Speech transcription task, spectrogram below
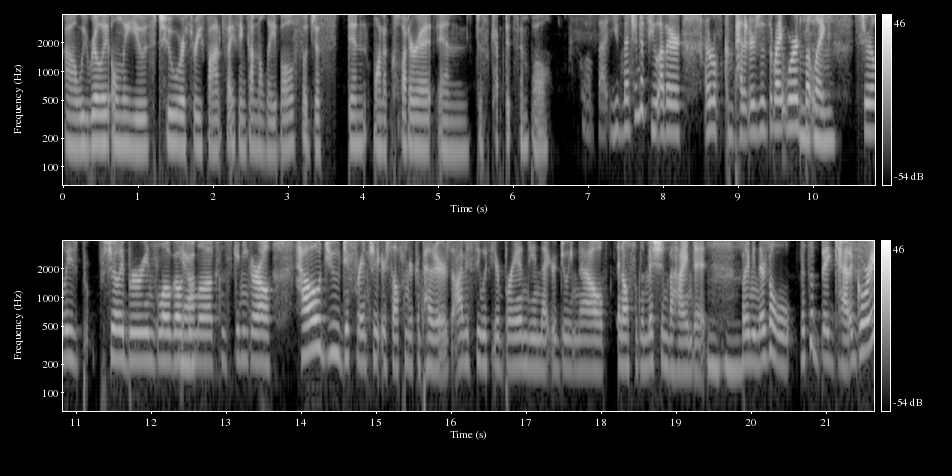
Uh, we really only used two or three fonts, I think, on the label. So just didn't want to clutter it and just kept it simple. Love that. You've mentioned a few other, I don't know if competitors is the right word, but like mm-hmm. Surly's, Surly Brewing's logos Yep. and looks and Skinny Girl. How do you differentiate yourself from your competitors? Obviously, with your branding that you're doing now and also the mission behind it. Mm-hmm. But I mean, there's a, that's a big category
